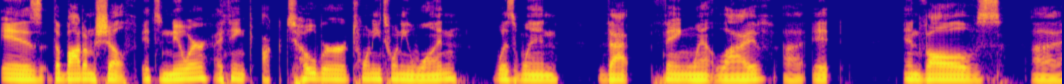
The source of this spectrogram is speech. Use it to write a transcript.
is The Bottom Shelf. It's newer. I think October 2021 was when that thing went live. Uh, it involves uh,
